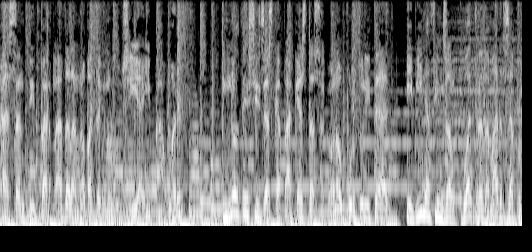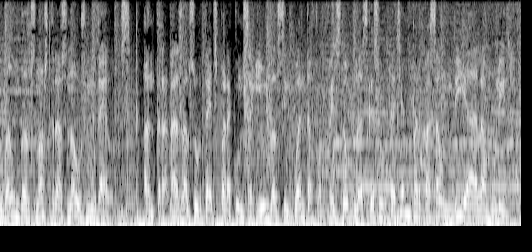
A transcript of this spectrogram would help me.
Has sentit parlar de la nova tecnologia e-Power? No deixis escapar aquesta segona oportunitat i vine fins al 4 de març a provar un dels nostres nous models. Entraràs al sorteig per aconseguir un dels 50 forfets dobles que sortegem per passar un dia a la Molina.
